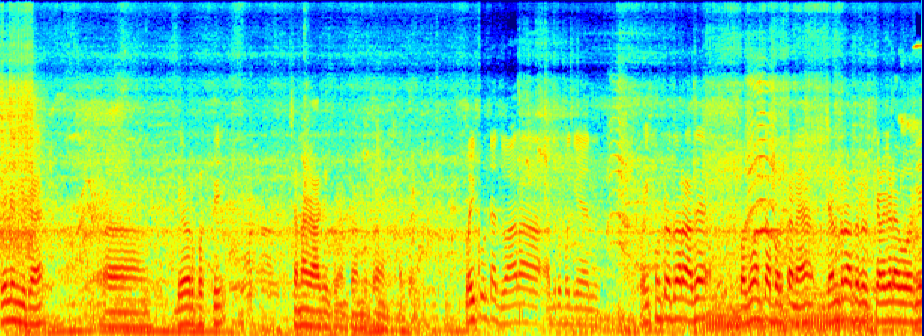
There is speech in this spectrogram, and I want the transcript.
ಫೀಲಿಂಗ್ ಇದೆ. ದೇವ್ರ ಭಕ್ತಿ ಚೆನ್ನಾಗಿ ಆಗಿದೆ ಅಂತ ಅಂದ್ಬಿಟ್ಟು ಅನ್ಕೊಂತೀನಿ ವೈಕುಂಠ ದ್ವಾರ ಅದ್ರ ಬಗ್ಗೆ ಏನು? ವೈಕುಂಠ ದ್ವಾರ ಅದೇ ಭಗವಂತ ಬರ್ತಾನೆ. ಜನರು ಅದ್ರ ಕೆಳಗಡೆ ಹೋಗಿ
